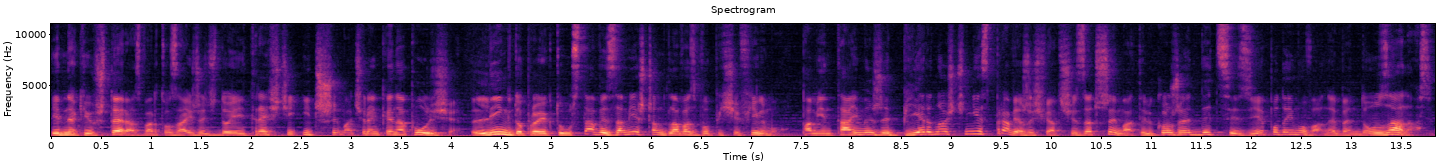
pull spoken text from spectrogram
Jednak już teraz warto zajrzeć do jej treści i trzymać rękę na pulsie. Link do projektu ustawy zamieszczam dla Was w opisie filmu. Pamiętajmy, że bierność nie sprawia, że świat się zatrzyma, tylko że decyzje podejmowane będą za nas.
